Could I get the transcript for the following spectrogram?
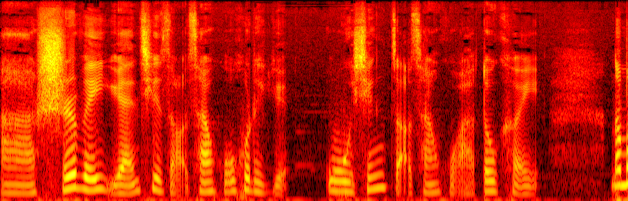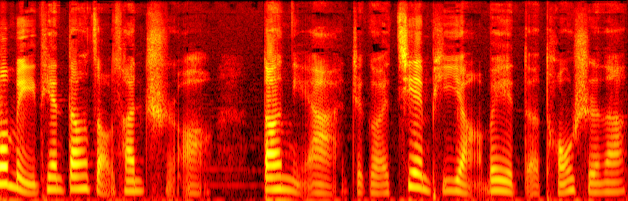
啊十为元气早餐糊或者元五行早餐糊啊都可以。那么每天当早餐吃啊，当你啊这个健脾养胃的同时呢，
